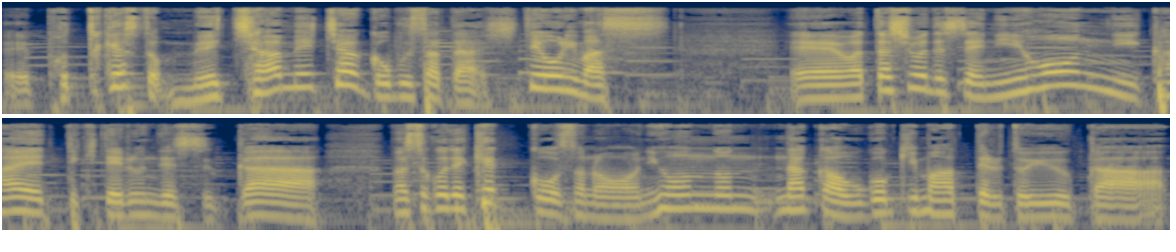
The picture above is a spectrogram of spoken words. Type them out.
えポッドキャストめちゃめちゃご無沙汰しております。えー、私はですね、日本に帰ってきてるんですが、まあ、そこで結構その日本の中を動き回ってるというか、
